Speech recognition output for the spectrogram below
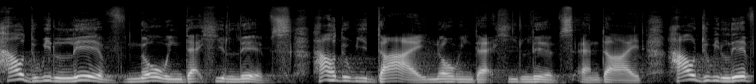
How do we live knowing that He lives? How do we die knowing that He lives and died? How do we live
